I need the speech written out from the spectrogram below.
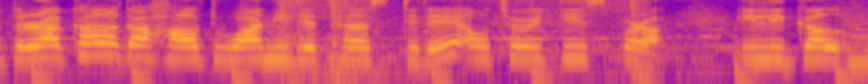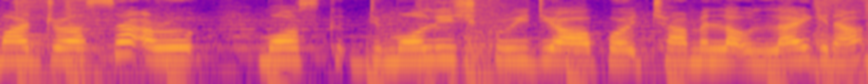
Uttarakhand laga halt wani de Thursday de authorities para illegal madrasa aru mosque demolish kuri dia por chamela ulai gina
